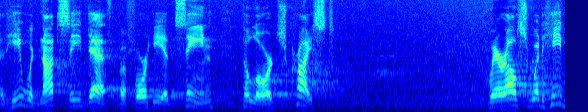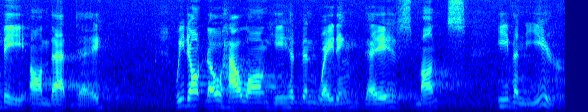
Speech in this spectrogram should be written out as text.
that he would not see death before he had seen the Lord's Christ. Where else would he be on that day? We don't know how long he had been waiting days, months, even years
